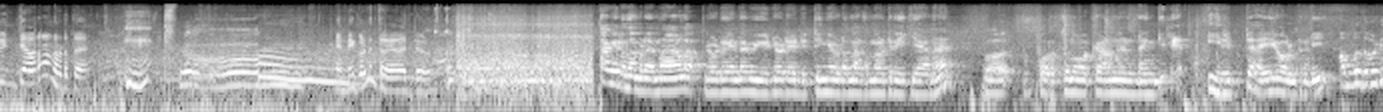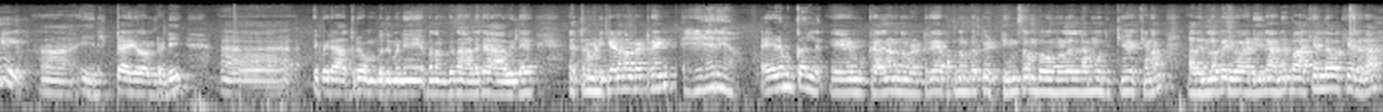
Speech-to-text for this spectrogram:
ഉണ്ടല്ലോടാ ടവർ ആണ് അവിടുത്തെ? എന്നെ കൊണ്ട് ഇത്രയേ പറ്റുള്ളൂ. അങ്ങനെ നമ്മുടെ നാളെ അപ്ലോഡ് ചെയ്യേണ്ട വീഡിയോയുടെ എഡിറ്റിംഗ് ഇവിടെ നടന്നുകൊണ്ടിരിക്കുകയാണ്. ഇപ്പോൾ പുറത്ത് നോക്കുകയാണെന്നുണ്ടെങ്കിൽ ഇരുട്ടായി ഓൾറെഡി ഒമ്പത് മണി ആ, ഇരുട്ടായി ഓൾറെഡി ഇപ്പോൾ രാത്രി ഒമ്പത് മണി അപ്പോൾ നമുക്ക് നാളെ രാവിലെ എത്ര മണിക്കാണ് നമ്മുടെ ട്രെയിൻ ഏഴരയോ? ഏഴ് മുക്കാലിന് ഏഴ് മുക്കാലിനാണ് നമ്മുടെ ട്രേ അപ്പം നമ്മുടെ പെട്ടിയും സംഭവങ്ങളെല്ലാം ഒതുക്കി വെക്കണം. അതിനുള്ള പരിപാടിയിലാണ്. ബാക്കിയെല്ലാം ഓക്കെ അല്ലടാ?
